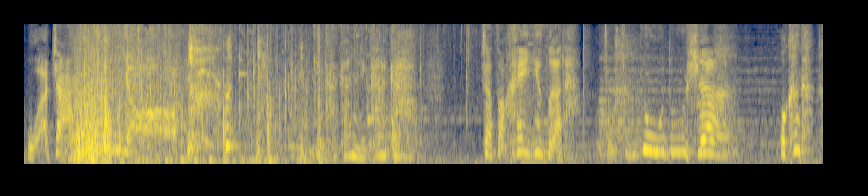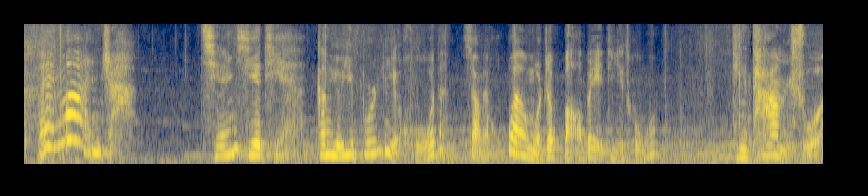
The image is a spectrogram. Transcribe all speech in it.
我这儿都有。你看看，你看看，这座黑色的就是幽都山。我看看。哎，慢着，前些天刚有一波猎狐的想来换我这宝贝地图，听他们说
